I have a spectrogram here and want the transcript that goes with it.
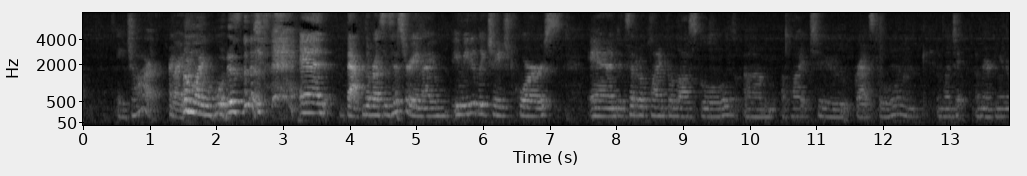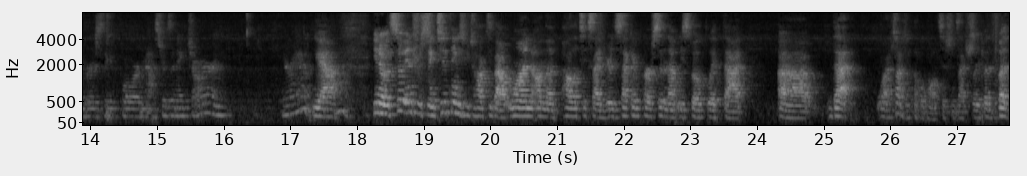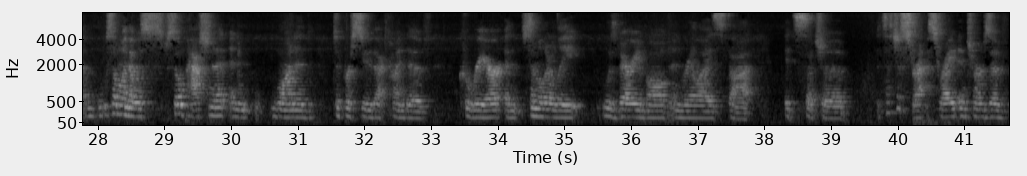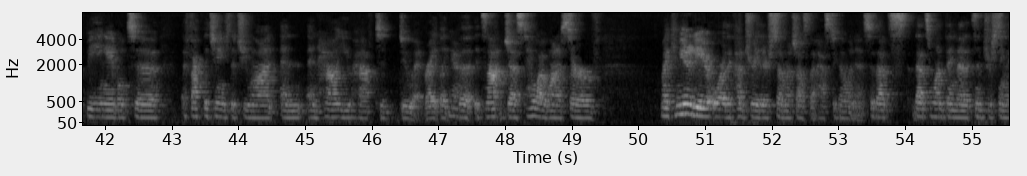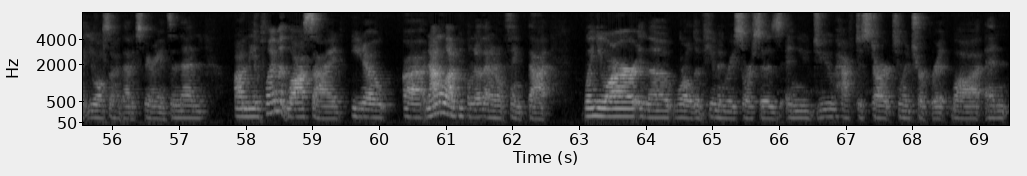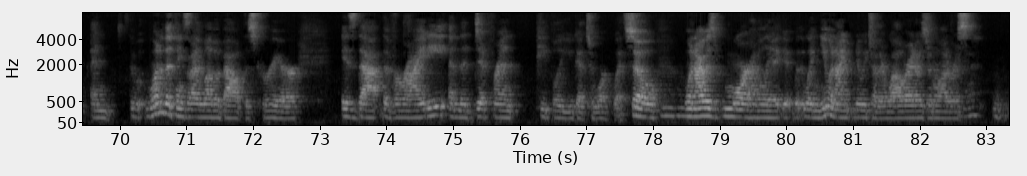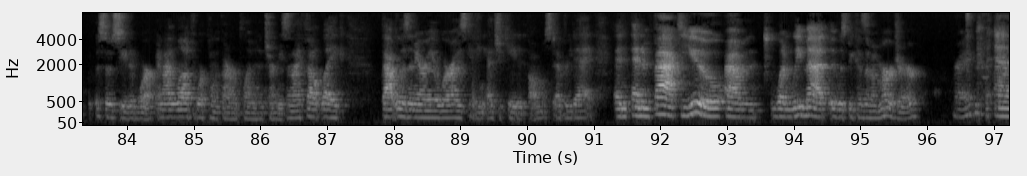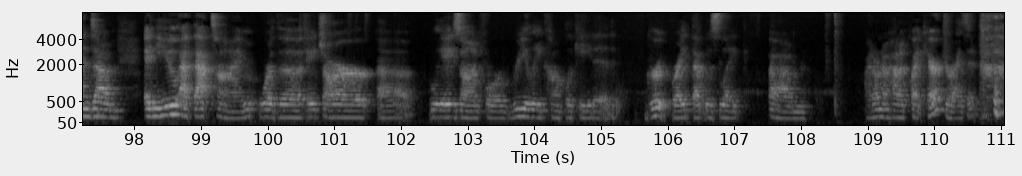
HR. Right. I'm like, what is this? and that the rest is history. And I immediately changed course. And instead of applying for law school, um, applied to grad school and, and went to American University for a master's in HR. And here I am. Yeah. You know, it's so interesting. Two things you talked about. One, on the politics side, you're the second person that we spoke with that uh, that well, I've talked to a couple politicians actually, but but someone that was so passionate and wanted to pursue that kind of career, and similarly was very involved and realized that it's such a it's such a stress, right, in terms of being able to affect the change that you want and and how you have to do it, right? Like Yeah. the it's not just how I want to serve my community or the country there's so much else that has to go in it so that's that's one thing that it's interesting that you also have that experience and then on the employment law side you know uh, not a lot of people know that i don't think that when you are in the world of human resources and you do have to start to interpret law and and the, one of the things that i love about this career is that the variety and the different people you get to work with so when I was more heavily when you and I knew each other well, right? I was doing a lot of risk associated work, and I loved working with our employment attorneys, and I felt like that was an area where I was getting educated almost every day. And and in fact, you um, when we met, it was because of a merger, Right? and um, and you at that time were the HR uh, liaison for a really complicated group, right? That was like um, I don't know how to quite characterize it.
